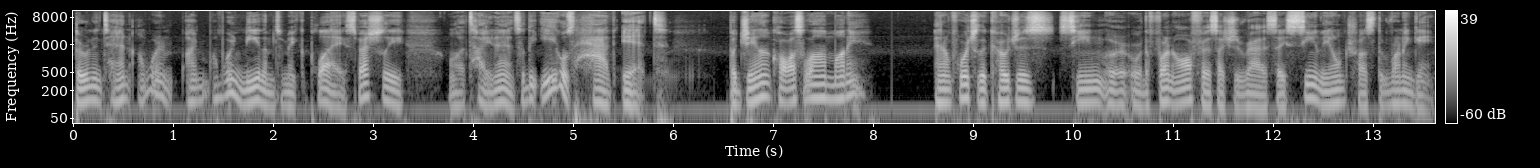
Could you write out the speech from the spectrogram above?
third and ten, I'm going I'm, I'm going to need them to make a play, especially on a tight end. So the Eagles have it, but Jalen costs a lot of money, and unfortunately, the coaches seem or, or the front office, I should rather say, seem they don't trust the running game.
